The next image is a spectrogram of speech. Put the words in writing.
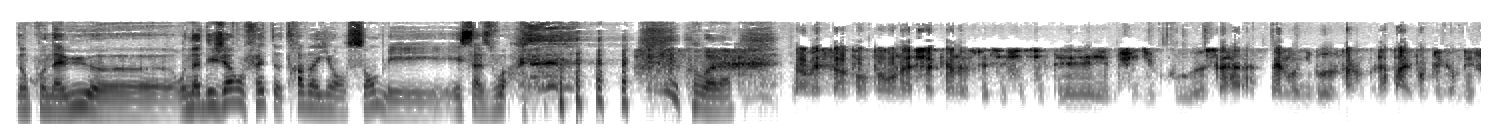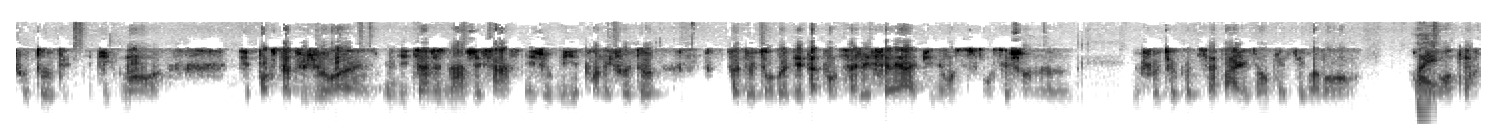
Donc on a eu, euh, on a déjà en fait travaillé ensemble et, et ça se voit. voilà. Non mais c'est important, on a chacun nos spécificités et puis du coup ça, même au niveau, enfin là par exemple l'exemple des photos, typiquement, je pense pas toujours, euh, je me dis tiens j'ai fait un SMI, j'ai oublié de prendre des photos. Toi de ton côté t'as pensé à les faire et puis on, on s'échange nos, photos comme ça par exemple et c'est vraiment complémentaire.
